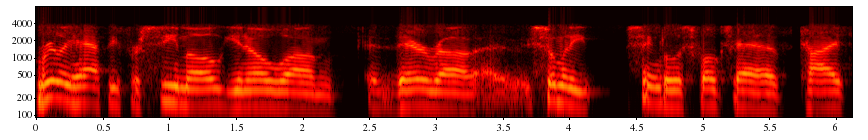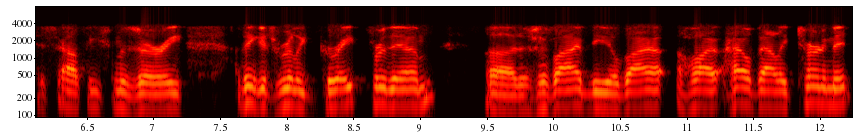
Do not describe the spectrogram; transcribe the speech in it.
Really happy for SEMO. You know, um, there uh, so many St. Louis folks have ties to Southeast Missouri. I think it's really great for them uh, to survive the Ohio, Ohio Valley tournament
